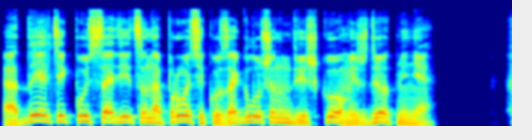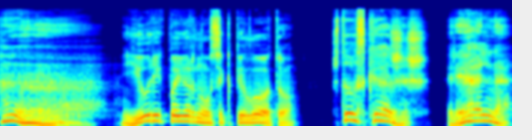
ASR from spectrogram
А Дельтик пусть садится на просеку заглушенным движком и ждет меня. Юрик повернулся к пилоту. «Что скажешь? Реально?»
